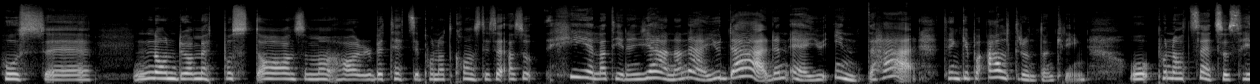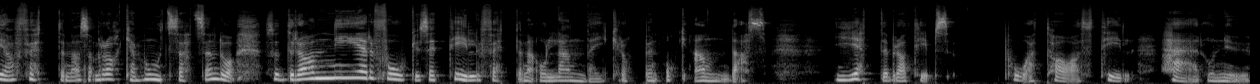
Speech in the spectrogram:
hos eh, någon du har mött på stan som har betett sig på något konstigt sätt. Alltså hela tiden, hjärnan är ju där, den är ju inte här. Tänker på allt runt omkring. Och på något sätt så ser jag fötterna som raka motsatsen då. Så dra ner fokuset till fötterna och landa i kroppen och andas. Jättebra tips på att ta oss till här och nu.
